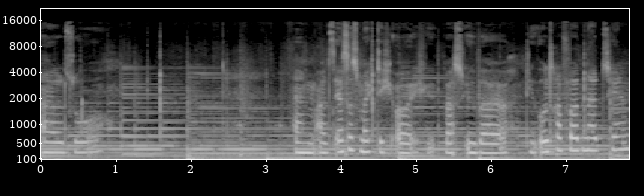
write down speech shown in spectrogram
also ähm, als erstes möchte ich euch was über die Ultrapforten erzählen.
